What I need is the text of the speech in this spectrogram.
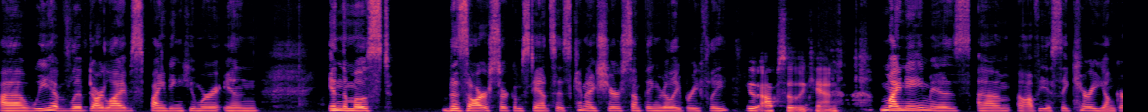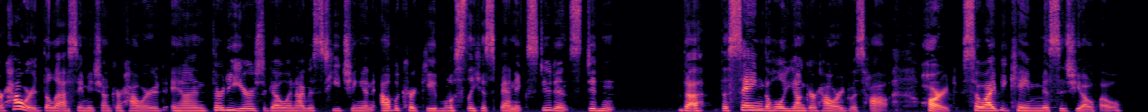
Uh, we have lived our lives finding humor in in the most bizarre circumstances. Can I share something really briefly? You absolutely can. My name is um, obviously Carrie Younger Howard. The last name is Younger Howard. And 30 years ago, when I was teaching in Albuquerque, mostly Hispanic students didn't the the saying the whole Younger Howard was ha- hard. So I became Mrs. Yoho,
